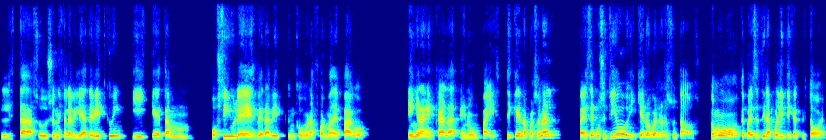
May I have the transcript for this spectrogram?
esta solución de escalabilidad de Bitcoin y qué tan posible es ver a Bitcoin como una forma de pago en gran escala en un país. Así que en lo personal parece positivo y quiero ver los resultados. ¿Cómo te parece a ti la política, Cristóbal?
